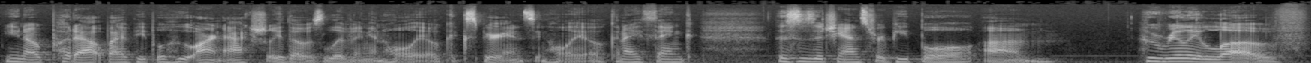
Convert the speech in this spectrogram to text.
you know, put out by people who aren't actually those living in Holyoke, experiencing Holyoke. And I think this is a chance for people um, who really love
